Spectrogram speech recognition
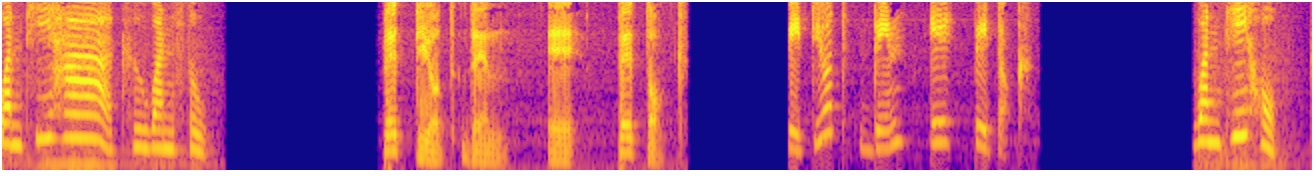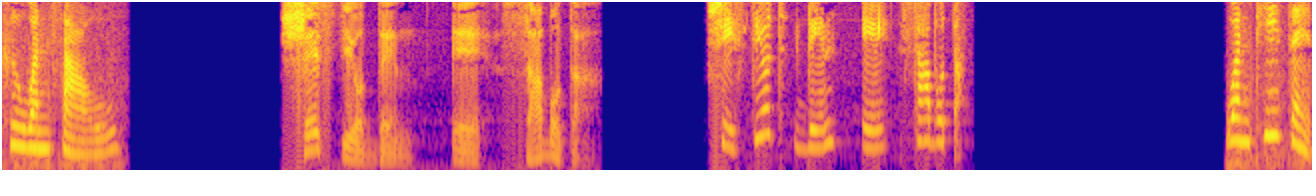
วันที่ห้าคือวันศุกร์ петтиот ден е петок Петият ден е петък. วันที่หกคือวันเสาร์ шестиот ден е сабота Шестият ден е сабота. วันที่เจ็ด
